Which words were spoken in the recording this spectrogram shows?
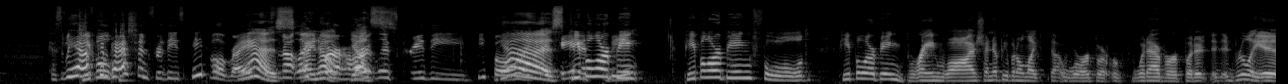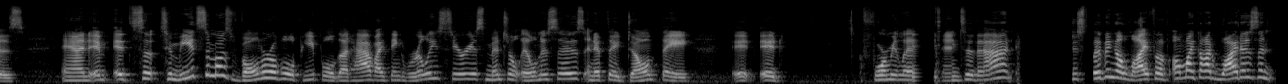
Because we have People- compassion for these people, right? Yes, it's not I know, we're yes. crazy people. Yes, paint people are be. being people are being fooled. People are being brainwashed. I know people don't like that word, but or whatever. But it, it really is, and it, it's to me, it's the most vulnerable people that have, I think, really serious mental illnesses. And if they don't, they it it formulates into that. Just living a life of, oh my god, why doesn't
